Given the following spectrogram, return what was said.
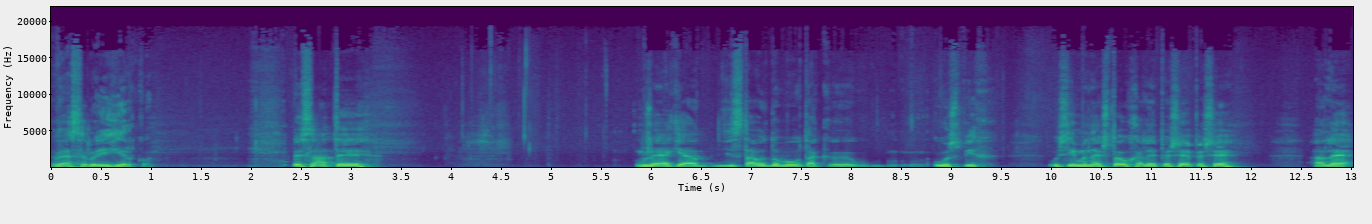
Весело і гірко. Писати, вже як я дістав, добув так е, успіх, усі мене штовхали, пиши, пиши. Але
